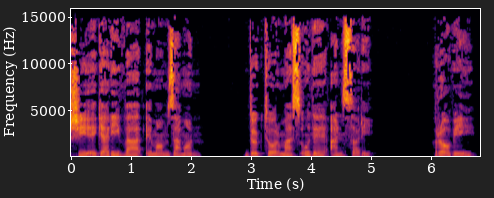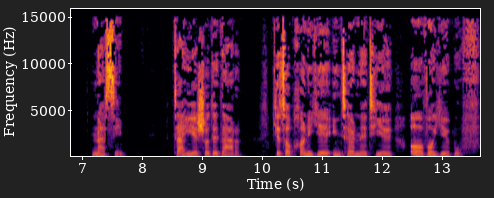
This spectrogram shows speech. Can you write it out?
شیعگری و امام زمان. دکتر مسعود انصاری. راوی نسیم. تهیه شده در کتابخانه اینترنتی آوای بوف.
